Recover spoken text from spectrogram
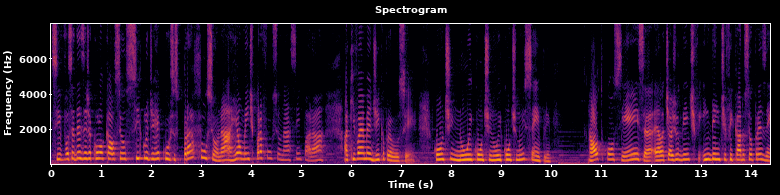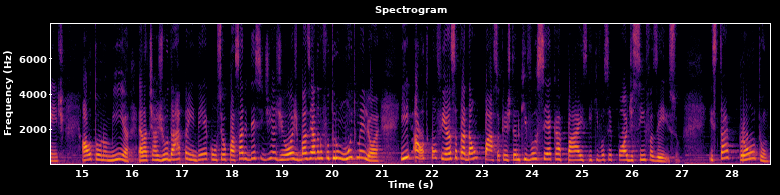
Se você deseja colocar o seu ciclo de recursos para funcionar, realmente para funcionar sem parar, aqui vai a minha dica para você. Continue, continue, continue sempre. A autoconsciência, ela te ajuda a identificar o seu presente. A autonomia, ela te ajuda a aprender com o seu passado e decidir de hoje baseada no futuro muito melhor. E a autoconfiança para dar um passo acreditando que você é capaz e que você pode sim fazer isso. Estar pronto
